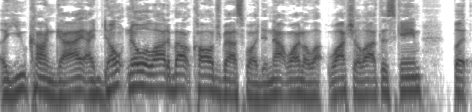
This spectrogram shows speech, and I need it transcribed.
a UConn guy. I don't know a lot about college basketball. I did not watch a lot, watch a lot this game, but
